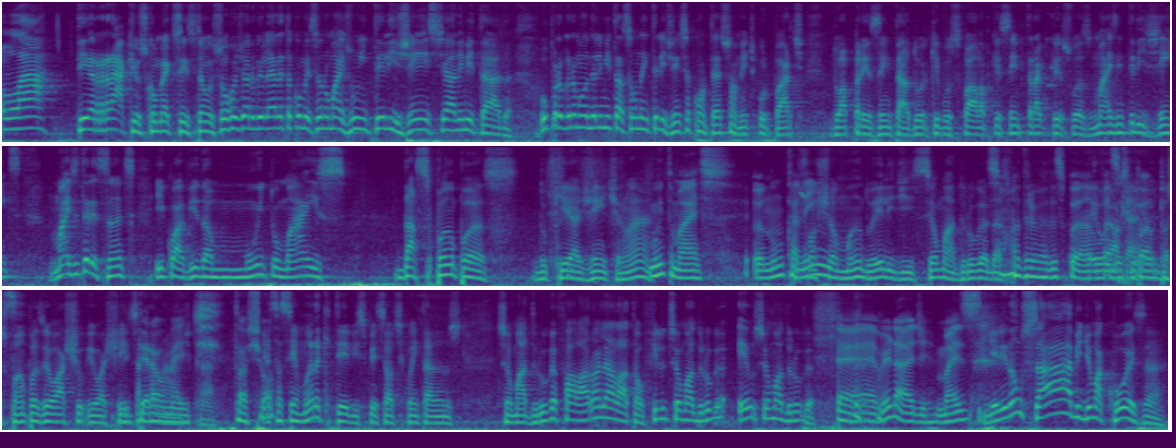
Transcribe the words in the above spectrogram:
Olá, terráqueos, como é que vocês estão? Eu sou o Rogério Vilela e está começando mais um Inteligência Limitada. O programa onde a limitação da inteligência acontece somente por parte do apresentador que vos fala, porque sempre trago pessoas mais inteligentes, mais interessantes e com a vida muito mais das pampas do que a gente, não é? Muito mais. Eu nunca Eu só nem. chamando ele de seu Madruga das Sou Madruga dos Pampas. eu, cara. dos, pampas. dos Pampas eu acho, eu achei Literalmente. Tu achou? Essa semana que teve especial de 50 anos seu Madruga, falaram: olha lá, tá o filho do seu Madruga e o seu Madruga. É, é verdade. Mas E ele não sabe de uma coisa.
